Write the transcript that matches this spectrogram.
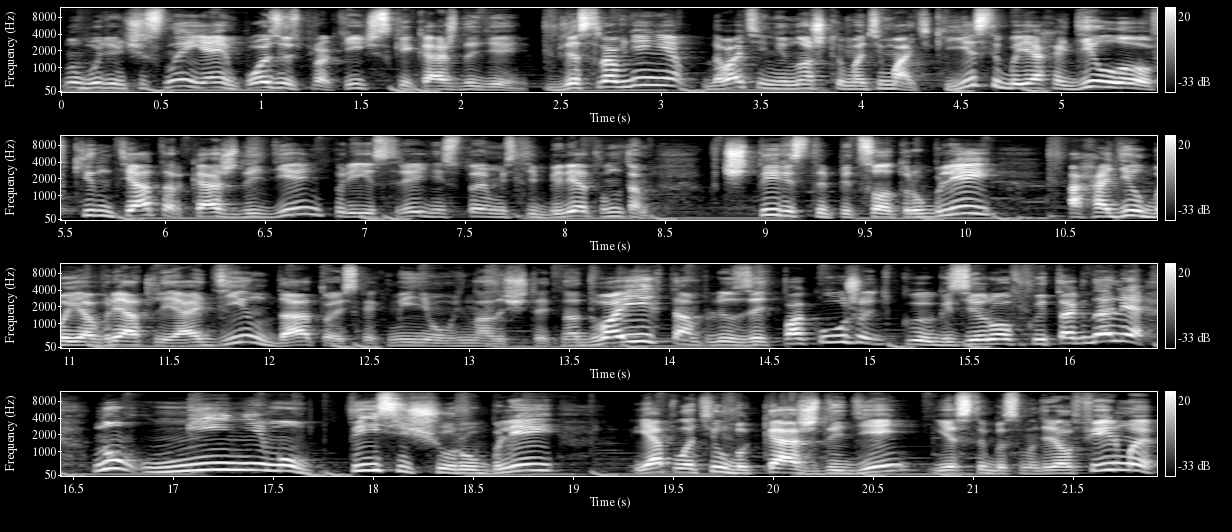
ну, будем честны, я им пользуюсь практически каждый день. Для сравнения, давайте немножко математики. Если бы я ходил в кинотеатр каждый день при средней стоимости билета, ну, там, в 400-500 рублей, а ходил бы я вряд ли один, да, то есть как минимум надо считать на двоих, там плюс взять покушать, газировку и так далее, ну, минимум 1000 рублей я платил бы каждый день, если бы смотрел фильмы,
